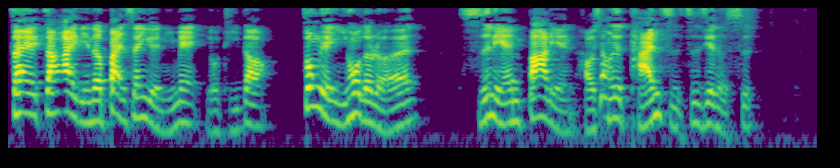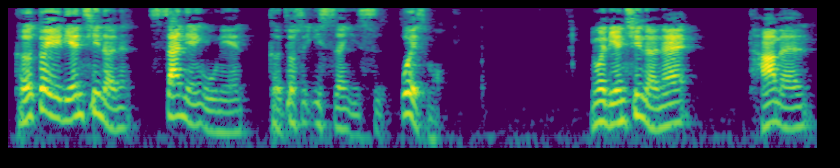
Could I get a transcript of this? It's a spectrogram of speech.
在张爱玲的《半生缘》里面有提到，中年以后的人，十年八年好像是弹指之间的事，可是对于年轻人，三年五年可就是一生一世。为什么？因为年轻人呢，他们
